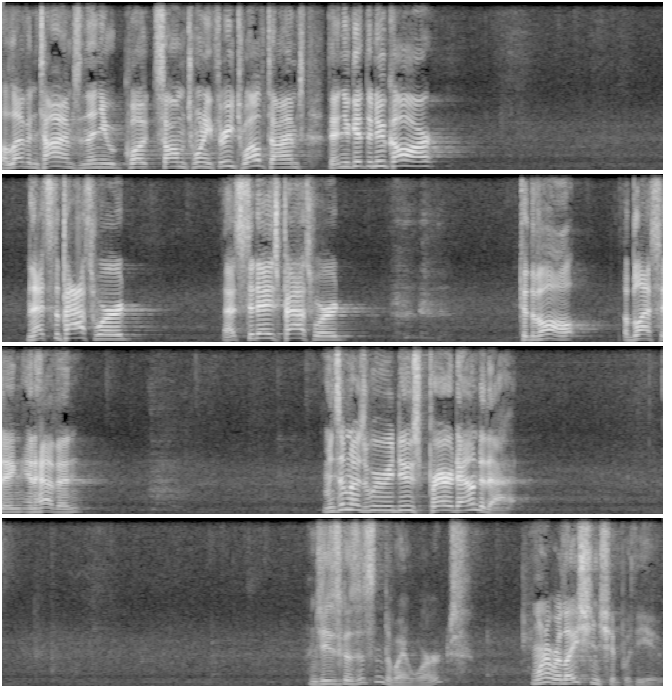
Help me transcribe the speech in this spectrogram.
11 times and then you quote Psalm 23 12 times, then you get the new car. And that's the password. That's today's password to the vault, a blessing in heaven. I mean, sometimes we reduce prayer down to that. And Jesus goes, This isn't the way it works. I want a relationship with you.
